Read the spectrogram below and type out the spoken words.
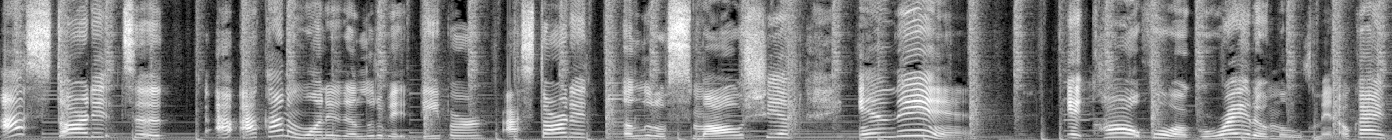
I started to I, I kind of wanted it a little bit deeper. I started a little small shift and then it called for a greater movement, okay?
